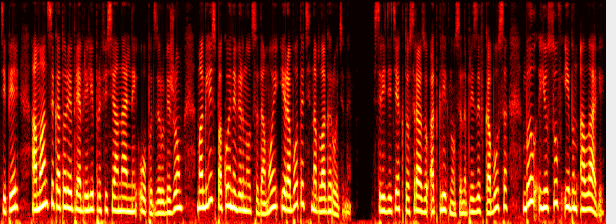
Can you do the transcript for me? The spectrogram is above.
Теперь аманцы, которые приобрели профессиональный опыт за рубежом, могли спокойно вернуться домой и работать на благо Родины. Среди тех, кто сразу откликнулся на призыв Кабуса, был Юсуф ибн Алави,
